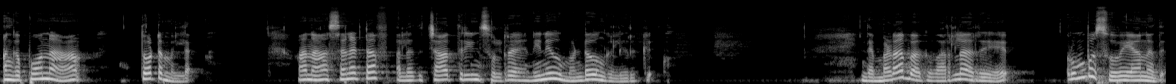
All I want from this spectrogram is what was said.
அங்கே போனால் தோட்டம் இல்லை. ஆனால் செனட்டாஃப் அல்லது சாத்ரின்னு சொல்கிற நினைவு மண்டபங்கள் இருக்குது இந்த மடாபாக் வரலாறு ரொம்ப சுவையானது.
